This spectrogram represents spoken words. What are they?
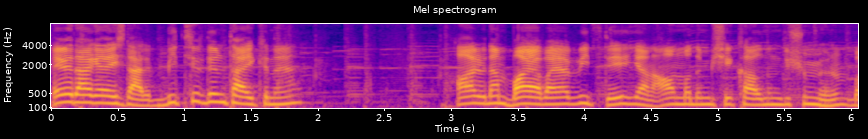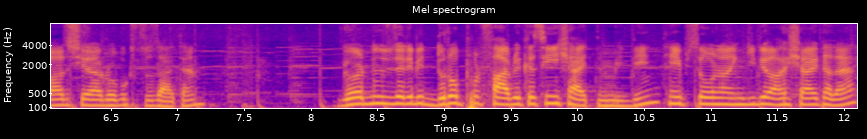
Evet arkadaşlar bitirdim Tycoon'ı. Harbiden baya baya bitti. Yani almadığım bir şey kaldığını düşünmüyorum. Bazı şeyler Robux'tu zaten. Gördüğünüz üzere bir dropper fabrikası inşa ettim bildiğin. Hepsi oradan gidiyor aşağıya kadar.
